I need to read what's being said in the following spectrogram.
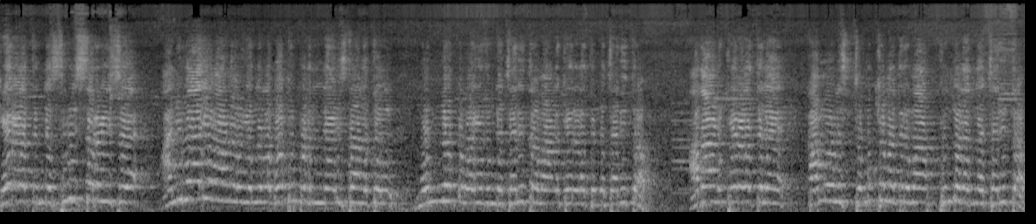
കേരളത്തിന്റെ സിവിൽ സർവീസ് അനിവാര്യമാണ് എന്നുള്ള ബോധ്യപ്പെടലിന്റെ അടിസ്ഥാനത്തിൽ മുന്നോട്ട് പോയതിന്റെ ചരിത്രമാണ് കേരളത്തിന്റെ ചരിത്രം. അതാണ് കേരളത്തിലെ കമ്മ്യൂണിസ്റ്റ് മുഖ്യമന്ത്രിമാർ പിന്തുടരുന്ന ചരിത്രം.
